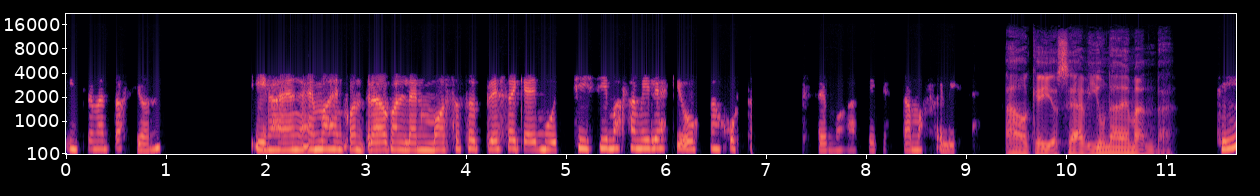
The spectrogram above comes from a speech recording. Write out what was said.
implementación. Y nos hemos encontrado con la hermosa sorpresa que hay muchísimas familias que buscan así que estamos felices. Ah, ok, o sea, había una demanda. Sí,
